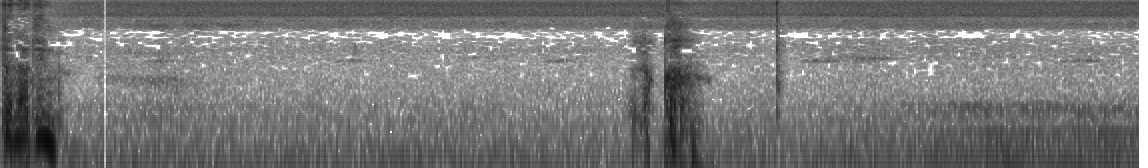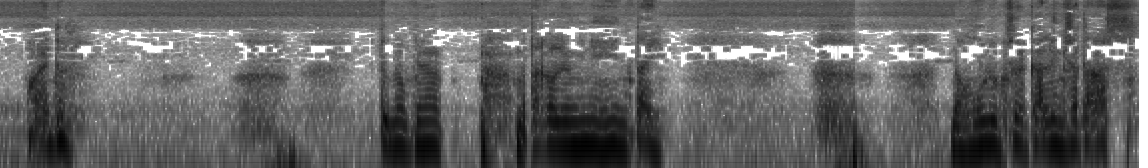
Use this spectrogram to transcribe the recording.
Nakita natin? Wala ka. Mga idol. Ito na pinat matagal yung hinihintay. Nahulog sa galing sa taas.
